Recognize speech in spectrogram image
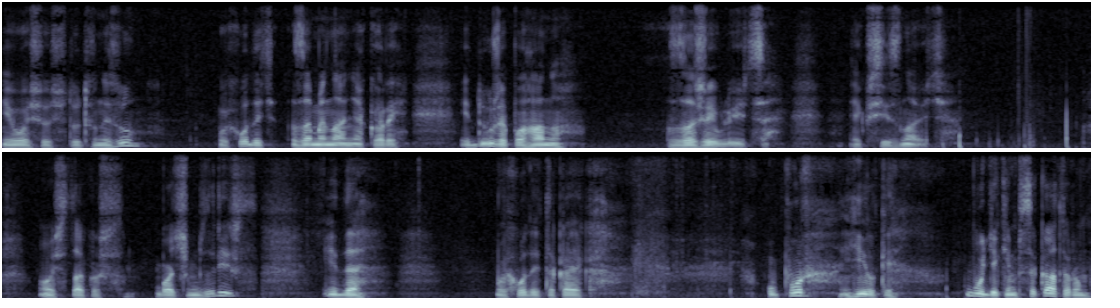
І ось ось тут внизу виходить заминання кори. І дуже погано заживлюється, як всі знають. Ось також бачимо зріз. Іде виходить така як упор гілки будь-яким секатором.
